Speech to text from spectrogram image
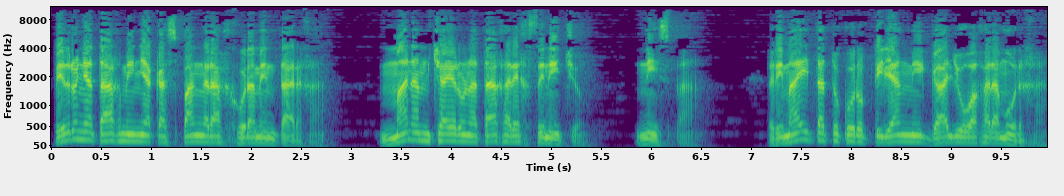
Pedro ñataqmi ñakaspanraq juramentarqa. Manam chay runataqa riqsinichu, nispa. Rimayta tukuruptillanmi gallo wajaramurqa.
